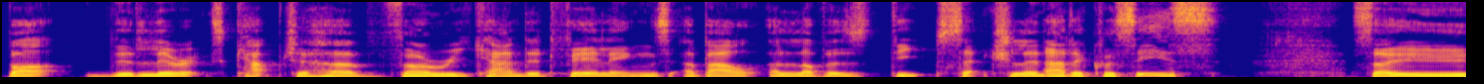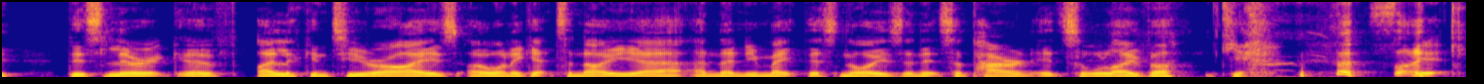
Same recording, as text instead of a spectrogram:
But the lyrics capture her very candid feelings about a lover's deep sexual inadequacies. So this lyric of "I look into your eyes, I want to get to know you," and then you make this noise, and it's apparent it's all over. Yeah, it's like it,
